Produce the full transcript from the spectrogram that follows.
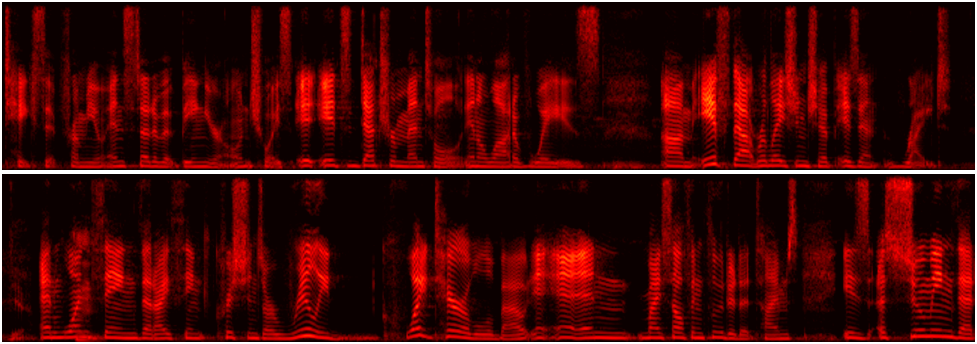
takes it from you instead of it being your own choice. It, it's detrimental in a lot of ways mm-hmm. um, if that relationship isn't right. Yeah. And one hmm. thing that I think Christians are really quite terrible about, a- and myself included at times, is assuming that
